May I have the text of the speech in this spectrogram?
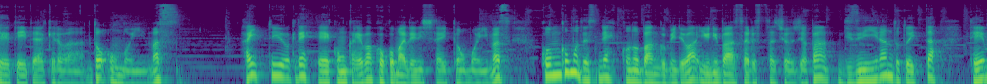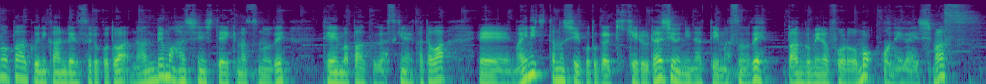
えていただければなと思います。はい。というわけで、えー、今回はここまでにしたいと思います。今後もですね、この番組ではユニバーサル・スタジオ・ジャパン、ディズニーランドといったテーマパークに関連することは何でも発信していきますので、テーマパークが好きな方は、えー、毎日楽しいことが聞けるラジオになっていますので、番組のフォローもお願いします。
